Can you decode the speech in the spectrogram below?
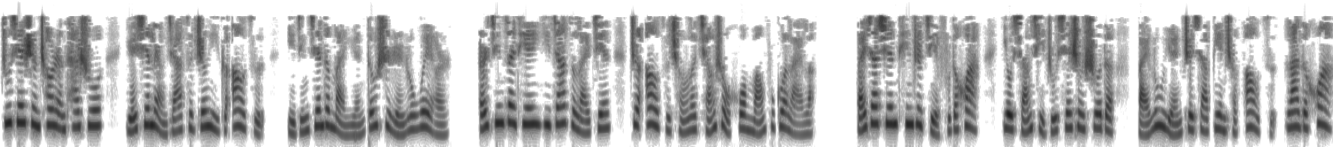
朱先生超然他说，原先两家子争一个奥字，已经煎得满园都是人肉味儿，而今再添一家子来煎，这奥子成了抢手货，忙不过来了。白嘉轩听着姐夫的话，又想起朱先生说的白鹿原这下变成奥子拉的话，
